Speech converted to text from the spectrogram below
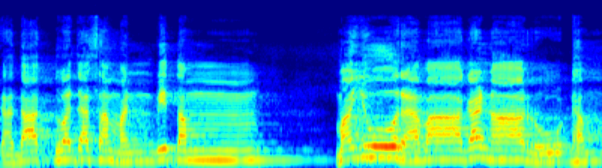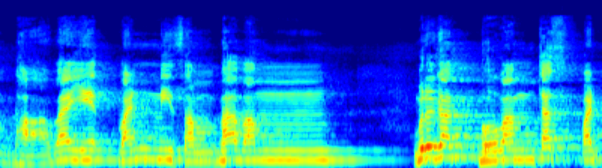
गदाध्वजसमन्वितम् मयूरवागणारूढं भावयेत्वन्निसम्भवम् मृगद्भुवं च स्फटिकवर्णाभं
